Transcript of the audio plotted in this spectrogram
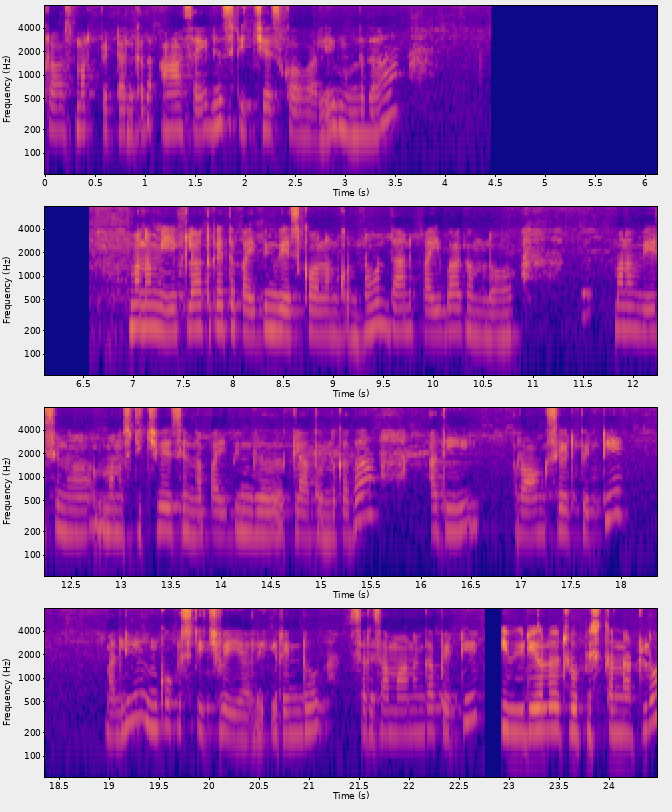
క్రాస్ మార్క్ పెట్టాను కదా ఆ సైడ్ స్టిచ్ చేసుకోవాలి ముందుగా. మనం ఏ క్లాత్కి అయితే పైపింగ్ వేసుకోవాలనుకుంటున్నామో దాని పై భాగంలో మనం వేసిన మన స్టిచ్ వేసిన పైపింగ్ క్లాత్ ఉంది కదా అది రాంగ్ సైడ్ పెట్టి మళ్ళీ ఇంకొక స్టిచ్ వేయాలి. రెండు సరిసమానంగా పెట్టి ఈ వీడియోలో చూపిస్తున్నట్లు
